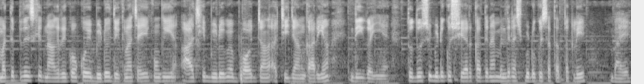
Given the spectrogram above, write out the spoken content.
मध्य प्रदेश के नागरिकों को ये वीडियो देखना चाहिए, क्योंकि आज की वीडियो में बहुत अच्छी जानकारियाँ दी गई हैं। तो दूसरी वीडियो को शेयर कर देना। मिलते हैं इस वीडियो के साथ। तब तक लिए बाय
